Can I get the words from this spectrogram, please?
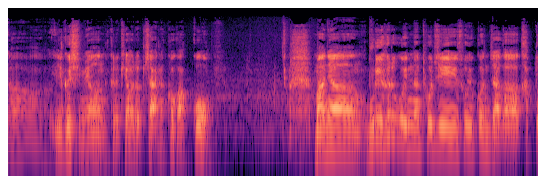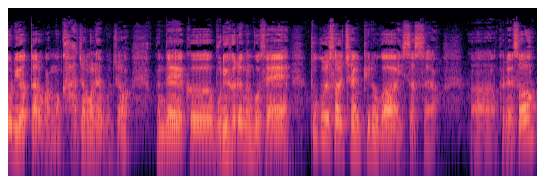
어, 읽으시면 그렇게 어렵지 않을 것 같고 만약 물이 흐르고 있는 토지 소유권자가 갑돌이었다라고 한번 가정을 해보죠. 근데 그 물이 흐르는 곳에 뚝을 설치할 필요가 있었어요. 어, 그래서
